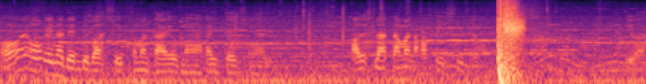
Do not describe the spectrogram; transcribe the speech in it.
Okay, okay na din, di ba? Safe naman tayo mga ka-intentional. Halos lahat naman naka-face shield. No? Di ba?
